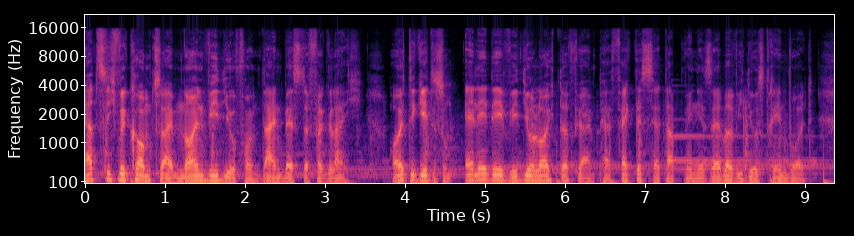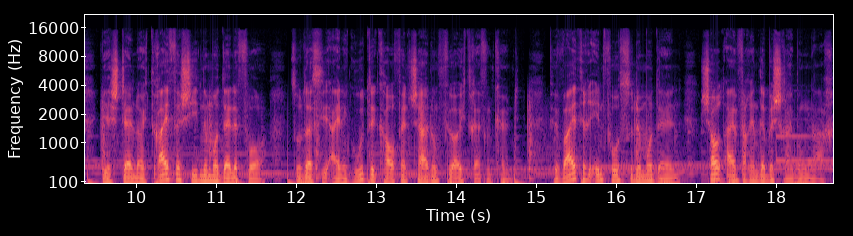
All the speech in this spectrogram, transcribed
Herzlich willkommen zu einem neuen Video von Dein bester Vergleich. Heute geht es um LED-Videoleuchter für ein perfektes Setup, wenn ihr selber Videos drehen wollt. Wir stellen euch drei verschiedene Modelle vor, so dass ihr eine gute Kaufentscheidung für euch treffen könnt. Für weitere Infos zu den Modellen schaut einfach in der Beschreibung nach.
